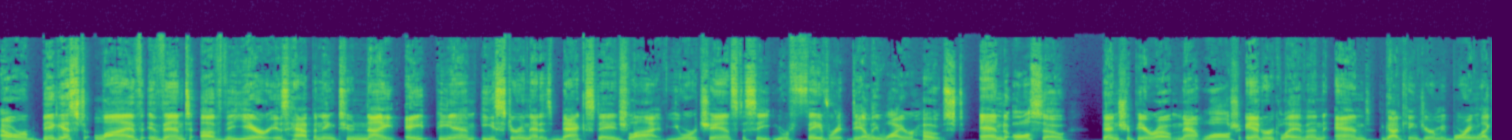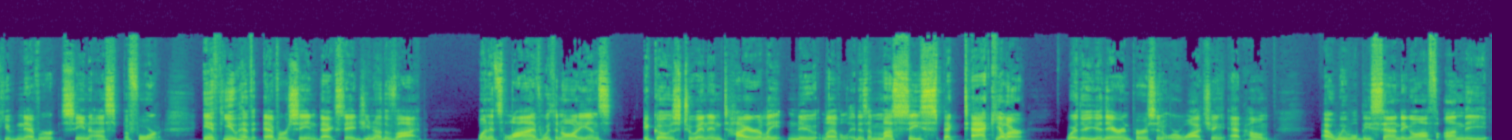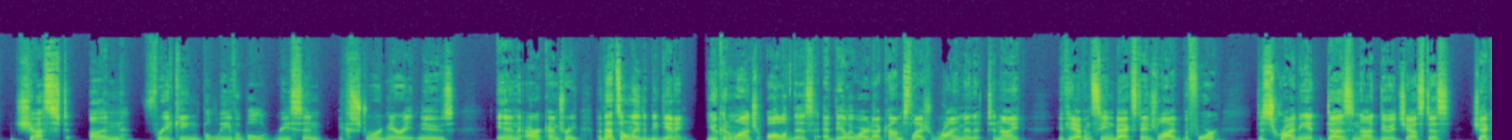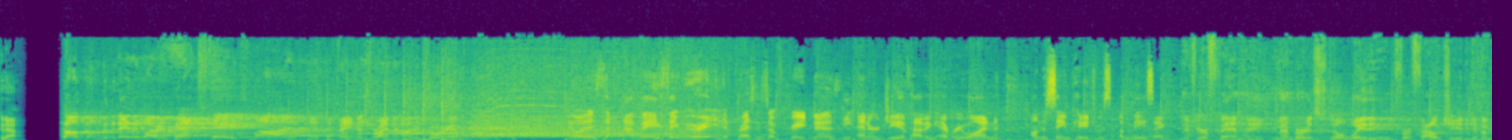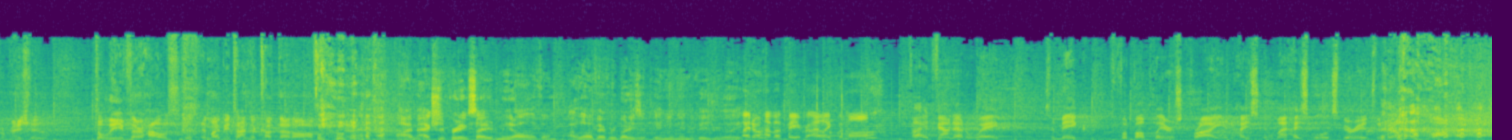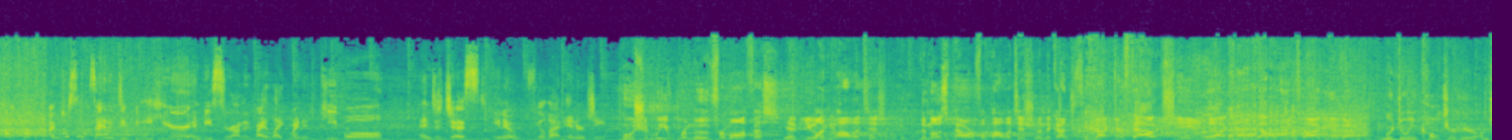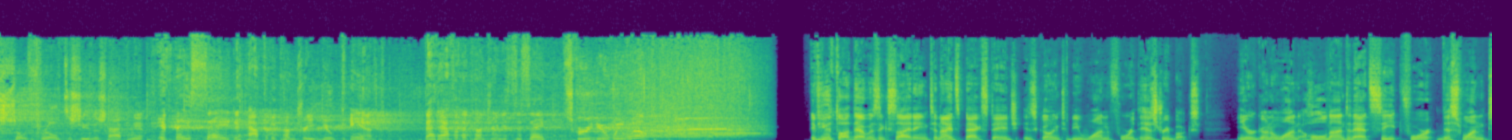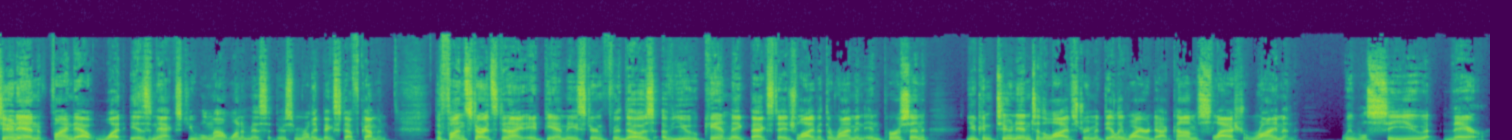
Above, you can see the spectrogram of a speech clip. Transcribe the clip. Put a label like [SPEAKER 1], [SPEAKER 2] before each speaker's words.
[SPEAKER 1] Our biggest live event of the year is happening tonight, 8 p.m. Eastern. That is Backstage Live, your chance to see your favorite Daily Wire host. And also, Ben Shapiro, Matt Walsh, Andrew Klavan, and the God King Jeremy Boreing, like you've never seen us before. If you have ever seen Backstage, you know the vibe. When it's live with an audience, it goes to an entirely new level. It is a must see spectacular, whether you're there in person or watching at home. Uh, we will be sounding off on the just unfreaking believable recent extraordinary news in our country, but that's only the beginning. You can watch all of this at dailywire.com slash Ryman tonight. If you haven't seen Backstage Live before, describing it does not do it justice. Check it out.
[SPEAKER 2] Welcome to the Daily Wire Backstage Live at the famous Ryman Auditorium.
[SPEAKER 3] It was amazing. We were in the presence of greatness.
[SPEAKER 4] The energy of having everyone on the same page was amazing.
[SPEAKER 5] If your family member is still waiting for Fauci to give them permission to leave their house, it might be time to cut that off.
[SPEAKER 6] I'm actually pretty excited to meet all of them. I love everybody's opinion individually.
[SPEAKER 3] I don't have a favorite. I like them all.
[SPEAKER 7] If I had found out a way to make football players cry in high school, my high school experience would be a lot.
[SPEAKER 8] I'm just excited to be here and be surrounded by like-minded people and to just, you know, feel that energy.
[SPEAKER 7] Who should we remove from office?
[SPEAKER 2] Yeah, you-
[SPEAKER 7] One
[SPEAKER 2] you-
[SPEAKER 7] politician, the most powerful politician in the country, Dr. Fauci. Dr. what are you talking about?
[SPEAKER 9] We're doing culture here. I'm so thrilled to see this happening.
[SPEAKER 2] If they say to half of the country, you can't, that half of the country needs to say, screw you, we will.
[SPEAKER 1] If you thought that was exciting, tonight's backstage is going to be one for the history books. You're going to want to hold on to that seat for this one. Tune in, find out what is next. You will not want to miss it. There's some really big stuff coming. The fun starts tonight, 8 p.m. Eastern. For those of you who can't make backstage live at the Ryman in person, you can tune in to the live stream at dailywire.com slash Ryman. We will see you there.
